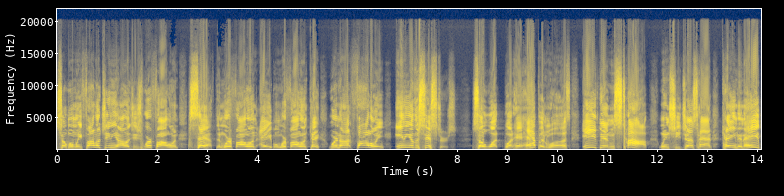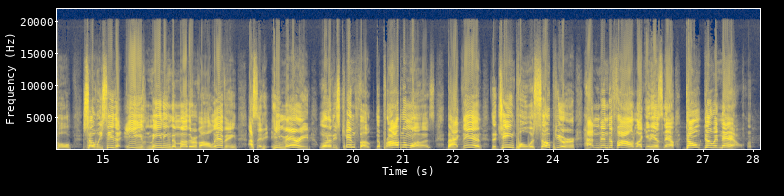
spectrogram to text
So when we follow genealogies, we're following Seth and we're following Abel and we're following Cain. We're not following any of the sisters. So what, what had happened was Eve didn't stop when she just had Cain and Abel. So we see that Eve, meaning the mother of all living, I said he married one of his kinfolk. The problem was back then the gene pool was so pure, hadn't been defiled like it is now. Don't do it now.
